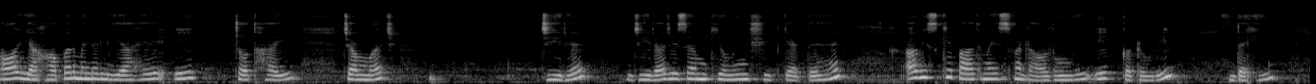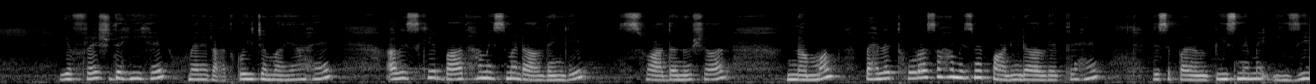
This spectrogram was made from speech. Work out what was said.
और यहाँ पर मैंने लिया है एक चौथाई चम्मच जीरे, जीरा जिसे हम क्यूमिंग शीट कहते हैं। अब इसके बाद मैं इसमें डाल दूँगी एक कटोरी दही। ये फ्रेश दही है, मैंने रात को ही जमाया है। अब इसके बाद हम इसमें डाल देंगे स्वाद अनुसार नमक। पहले थोड़ा सा हम इसमें पानी डाल देते हैं, जिससे पीसने में इजी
